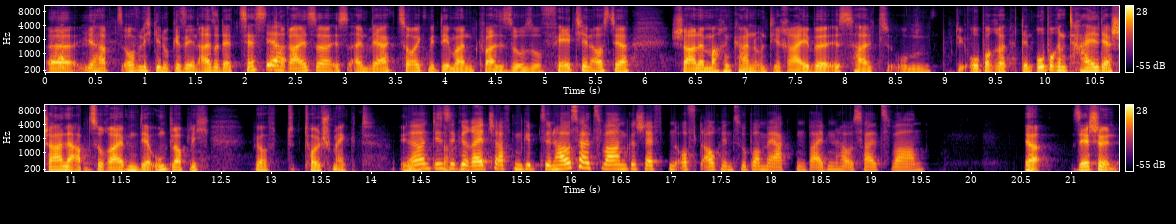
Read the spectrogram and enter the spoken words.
Äh, ihr habt hoffentlich genug gesehen. Also der Zestenreißer ja. ist ein Werkzeug, mit dem man quasi so, so Fädchen aus der Schale machen kann und die Reibe ist halt, um die obere, den oberen Teil der Schale abzureiben, der unglaublich ja, toll schmeckt. Ja, und diese Sachen. Gerätschaften gibt es in Haushaltswarengeschäften, oft auch in Supermärkten bei den Haushaltswaren. Ja, sehr schön.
